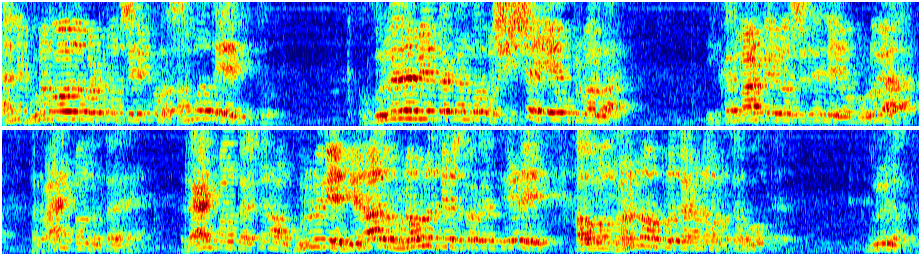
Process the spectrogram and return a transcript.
ಅಲ್ಲಿ ಗುರುಗೋವಿಂದ ಭಟ್ರ ಮತ್ತು ಶರೀಫರ ಸಂಬಂಧ ಹೇಗಿತ್ತು? ಗುರುವಿನ ಮೀರ್ತಕ್ಕಂಥ ಒಬ್ಬ ಶಿಷ್ಯ ಹೇಗೆ ಹುಟ್ಟಬಲ್ಲ? ಈ ಕರ್ನಾಟಕ ಯೂನಿವರ್ಸಿಟಿಯಲ್ಲಿ ಒಬ್ಬ ಹುಡುಗ ರ್ಯಾಂಕ್ ಬಂದಿರ್ತಾನೆ. ರ್ಯಾಂಕ್ ಬಂದ ತಕ್ಷಣ ನಾವು ಗುರುವಿಗೆ ಏನಾದರೂ ಋಣವನ್ನು ತೀರಿಸ್ಬೇಕಂತ ಹೇಳಿ ಅವನೊಂದು ಹಣ್ಣು ಹಪ್ಪಳು ತಗೊಂಡು ಅವ್ರ ಹತ್ರ ಹೋಗ್ತಾರೆ. ಗುರುವಿನ ಹತ್ರ.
